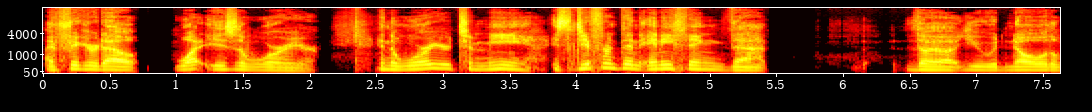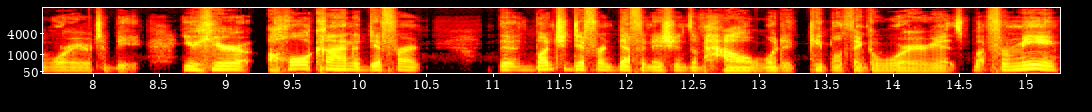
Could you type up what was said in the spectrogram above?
I figured out what is the warrior. And the warrior to me is different than anything that the you would know the warrior to be. You hear a whole kind of different the bunch of different definitions of how what it, people think a warrior is. But for me,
